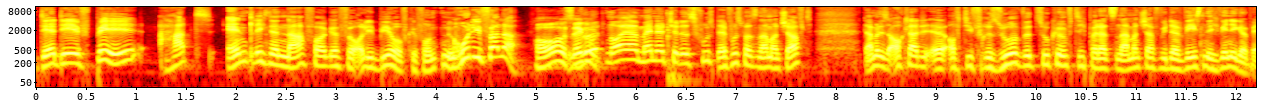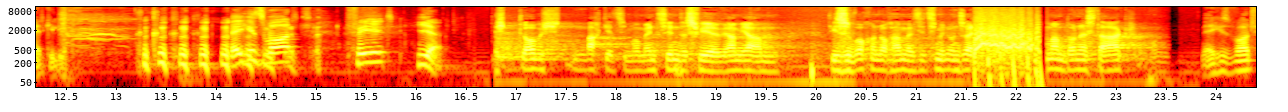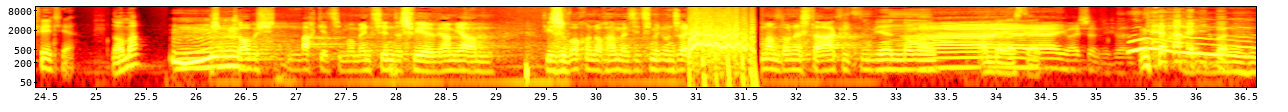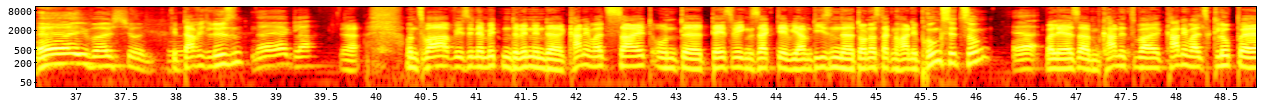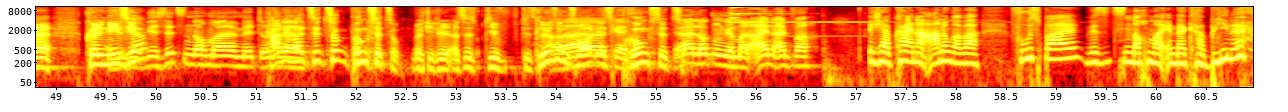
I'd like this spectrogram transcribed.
Der DFB hat endlich einen Nachfolger für Olli Bierhoff gefunden. Rudi Völler Oh, sehr wird gut. neuer Manager des Fuß der Fußballnationalmannschaft. Damit ist auch klar, äh, auf die Frisur wird zukünftig bei der Nationalmannschaft wieder wesentlich weniger Wert gelegt. Welches Wort fehlt hier? Ich glaube, es macht jetzt im Moment Sinn, dass wir, wir haben ja am, diese Woche noch, haben wir sitzen mit unserer am Donnerstag. Welches Wort fehlt hier? Nochmal? Ich glaube, es macht jetzt im Moment Sinn, dass wir, wir haben ja am, diese Woche noch, haben wir sitzen mit unserer am Donnerstag. Sind wir nochmal am Donnerstag? Ah, ich weiß schon. Ich weiß. Äh, ich weiß schon. Darf ich lösen? Naja, klar. Ja. Und zwar, wir sind ja mittendrin in der Karnevalszeit und äh, deswegen sagt er, wir haben diesen äh, Donnerstag noch eine Prunksitzung, Ja. weil er ist am Karneval Karnevalsclub äh, Kölnesia. Wir, wir sitzen nochmal mit unserer... Karnevalssitzung, Prunksitzung, möchte ich. Also die, das Lösungswort Ah, ist okay. Prunksitzung. Ja, locken wir mal ein einfach. Ich habe keine Ahnung, aber Fußball, wir sitzen noch mal in der Kabine.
